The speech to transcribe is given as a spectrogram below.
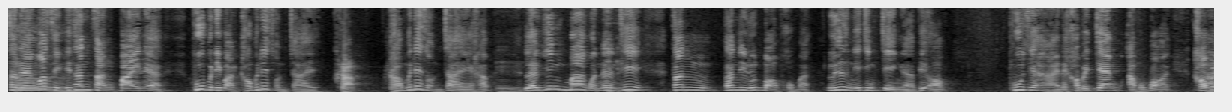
แสดงว่าสิ่งที่ท่านสั่งไปเนี่ยผู้ปฏิบัติเขาไม่ได้สนใจครับครัเขาบไม่ได้สนใจครับอืมแล้วยิ่งมากกว่านั้นที่ท่านท่านนิรุตบอกผมอะเรื่องนี้จริงๆเนี่ยพี่ออฟผู้เสียหายเนี่ยเขาไปแจ้งอะผมบอกให้เขาไป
